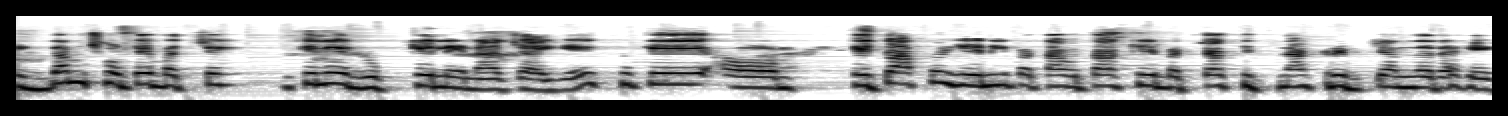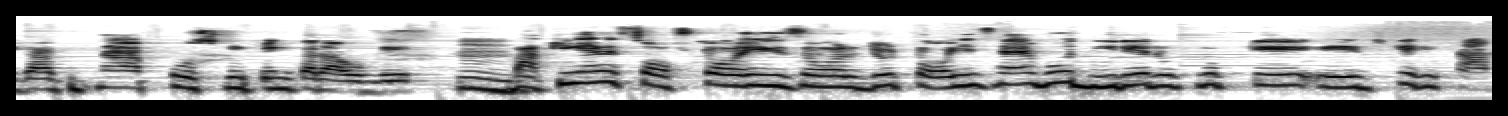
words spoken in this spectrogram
एकदम छोटे बच्चे के लिए रुक के लेना चाहिए क्योंकि uh, एक तो आपको ये नहीं पता होता कि बच्चा कितना क्रिब के अंदर रहेगा कितना आपको स्लीपिंग कराओगे। hmm. बाकी है सॉफ्ट टॉयज और जो टॉयज हैं वो धीरे रुक रुक के एज के हिसाब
